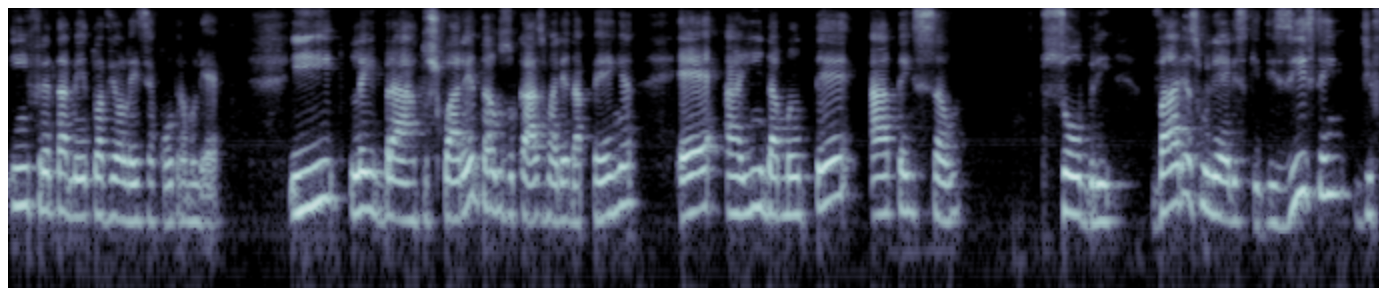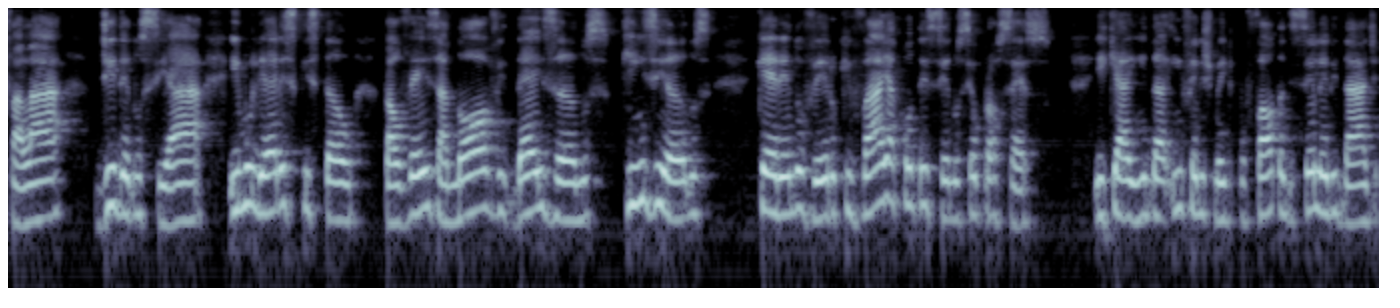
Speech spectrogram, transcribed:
e enfrentamento à violência contra a mulher. E lembrar dos 40 anos do caso Maria da Penha é ainda manter a atenção sobre várias mulheres que desistem de falar, de denunciar, e mulheres que estão, talvez, há 9, 10 anos, 15 anos, querendo ver o que vai acontecer no seu processo. E que ainda, infelizmente, por falta de celeridade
